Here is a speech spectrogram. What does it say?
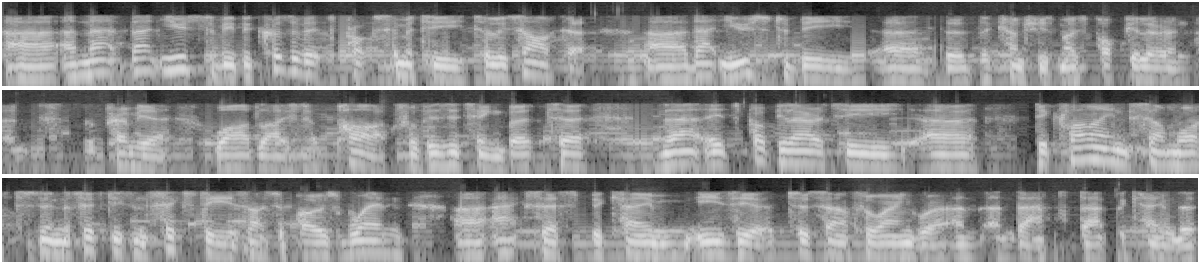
uh, and that, that used to be because of its proximity to Lusaka. Uh, that used to be uh, the, the country's most popular and, and premier wildlife park for visiting, but uh, that its popularity. Declined somewhat in the 50s and 60s, I suppose, when uh, access became easier to South Luangwa, and, and that that became the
